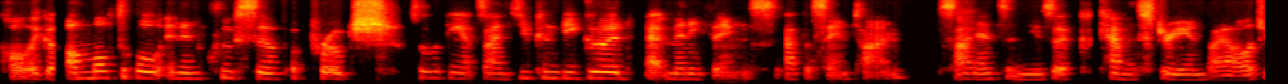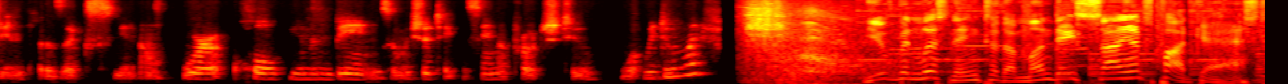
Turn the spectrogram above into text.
call it like a, a multiple and inclusive approach So looking at science you can be good at many things at the same time science and music, chemistry and biology and physics. You know, we're whole human beings and we should take the same approach to what we do in life. You've been listening to the Monday Science Podcast,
